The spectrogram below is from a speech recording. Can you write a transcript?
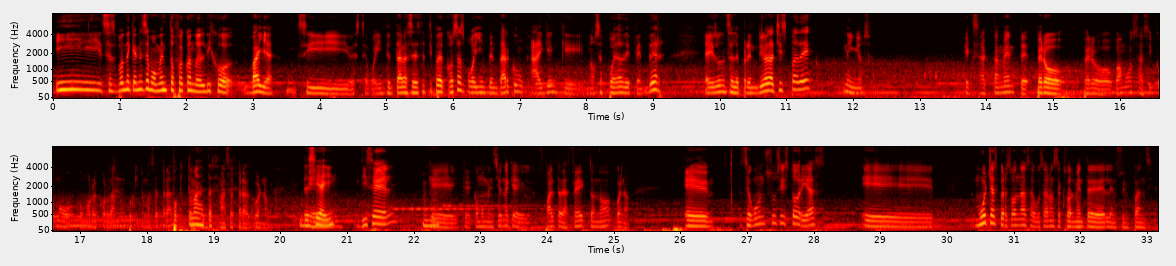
Y se supone que en ese momento fue cuando él dijo, vaya, si este, voy a intentar hacer este tipo de cosas, voy a intentar con alguien que no se pueda defender. Y ahí es donde se le prendió la chispa de niños. Exactamente, pero pero vamos así como, como recordando un poquito más atrás. Un poquito más atrás. Más atrás, bueno. Decía ahí. Dice él que, como menciona que falta de afecto, ¿no? Bueno, eh, según sus historias, eh, muchas personas abusaron sexualmente de él en su infancia,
